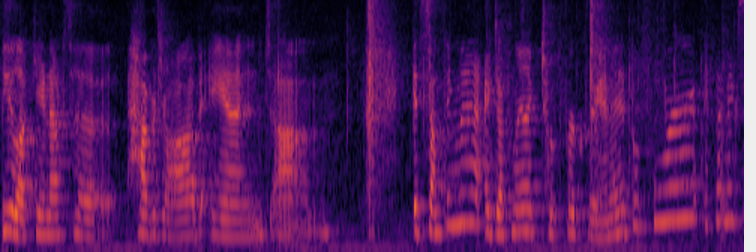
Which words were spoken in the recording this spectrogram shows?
be lucky enough to have a job and um, it's something that I definitely like took for granted before, if that makes,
